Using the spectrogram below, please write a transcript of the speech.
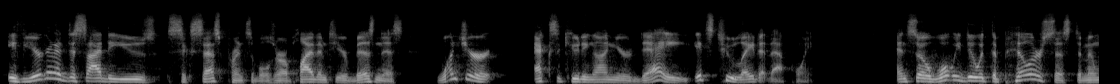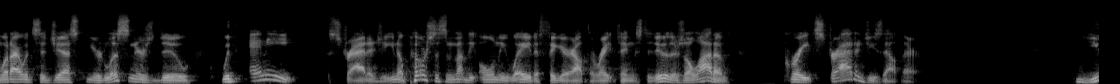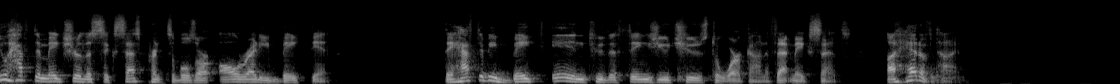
if you're going to decide to use success principles or apply them to your business, once you're executing on your day, it's too late at that point. And so, what we do with the pillar system, and what I would suggest your listeners do with any strategy, you know, pillar system is not the only way to figure out the right things to do. There's a lot of great strategies out there. You have to make sure the success principles are already baked in. They have to be baked into the things you choose to work on, if that makes sense, ahead of time.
